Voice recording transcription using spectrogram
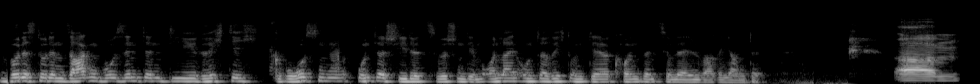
würdest du denn sagen, wo sind denn die richtig großen Unterschiede zwischen dem Online-Unterricht und der konventionellen Variante? Ähm,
